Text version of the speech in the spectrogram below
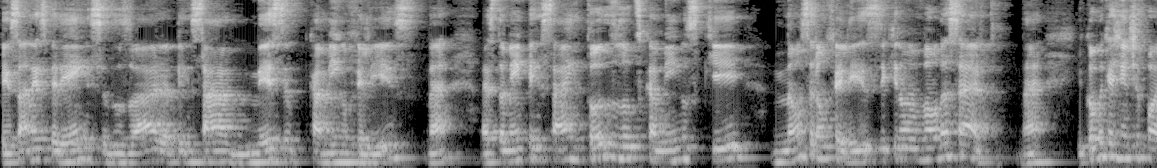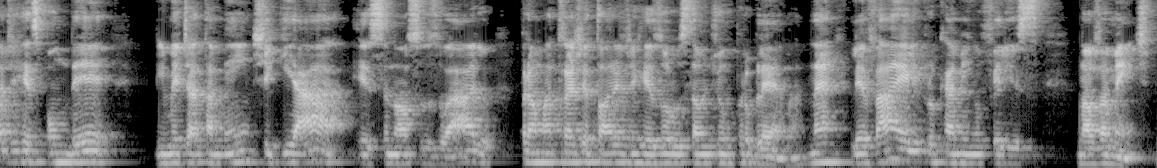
Pensar na experiência do usuário é pensar nesse caminho feliz, né? Mas também pensar em todos os outros caminhos que não serão felizes e que não vão dar certo, né? E como que a gente pode responder imediatamente, guiar esse nosso usuário para uma trajetória de resolução de um problema, né? Levar ele para o caminho feliz novamente.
